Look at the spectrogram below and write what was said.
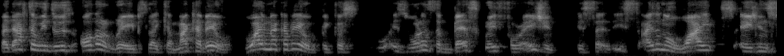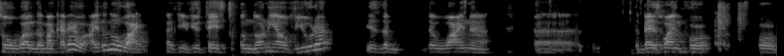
But after we introduce other grapes like a Macabeo, why Macabeo? Because it's one of the best grapes for aging. It's, it's, I don't know why it's aging so well, the Macabeo. I don't know why. But if you taste Tondonia of Jura, is the, the wine, uh, uh, the best wine for, for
